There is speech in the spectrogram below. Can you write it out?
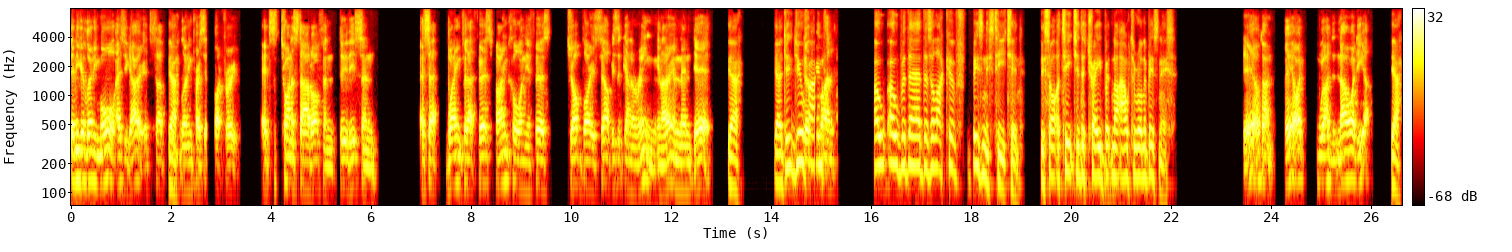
then you get learning more as you go. It's a Yeah. learning process right through. It's trying to start off and do this, and it's that waiting for that first phone call on your first job by yourself. Is it going to ring? You know, and then yeah, Yeah. Yeah. Do, do you just find find- oh, over there there's a lack of business teaching? They sort of teach you the trade, but not how to run a business. Yeah, I don't. Yeah, I, I had no idea. Yeah.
